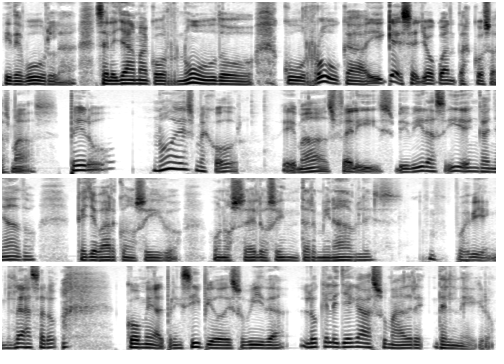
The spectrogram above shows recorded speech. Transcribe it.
y de burla, se le llama cornudo, curruca y qué sé yo cuántas cosas más. Pero ¿no es mejor y más feliz vivir así engañado que llevar consigo unos celos interminables? Pues bien, Lázaro come al principio de su vida lo que le llega a su madre del negro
